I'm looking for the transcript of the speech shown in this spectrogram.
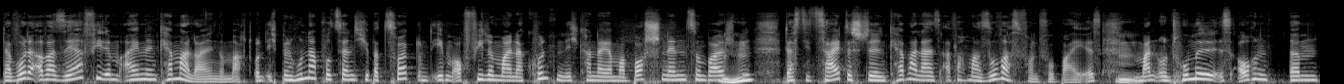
da wurde aber sehr viel im eigenen Kämmerlein gemacht. Und ich bin hundertprozentig überzeugt und eben auch viele meiner Kunden, ich kann da ja mal Bosch nennen zum Beispiel, mhm. dass die Zeit des stillen Kämmerleins einfach mal sowas von vorbei ist. Mhm. Mann und Hummel ist auch ein ähm,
